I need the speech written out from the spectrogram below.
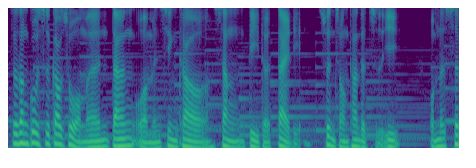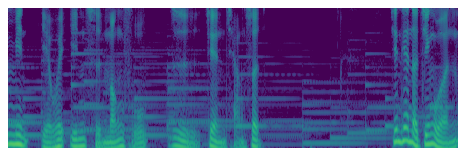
这段故事告诉我们：当我们信靠上帝的带领，顺从他的旨意，我们的生命也会因此蒙福，日渐强盛。今天的经文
